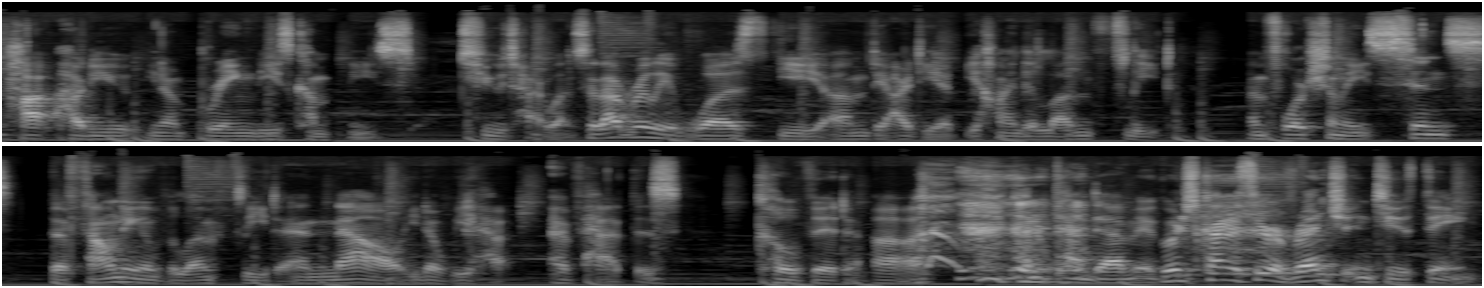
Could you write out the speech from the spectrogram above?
how, how do you, you know, bring these companies to Taiwan? So that really was the um, the idea behind 11 Fleet. Unfortunately, since the founding of 11 Fleet and now, you know, we have, have had this COVID uh, kind of pandemic, which kind of threw a wrench into thing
